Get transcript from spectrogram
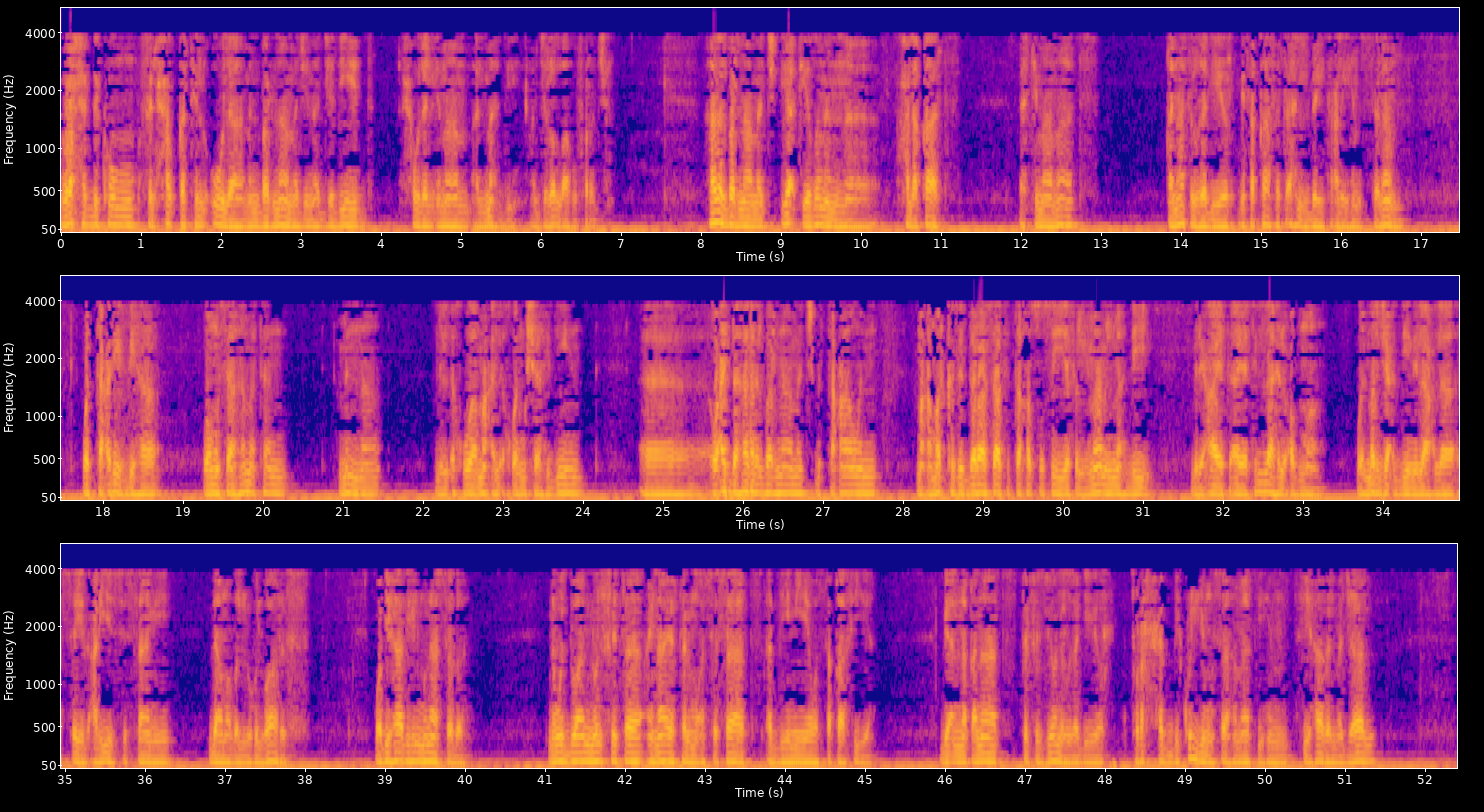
نرحب بكم في الحلقة الأولى من برنامجنا الجديد حول الإمام المهدي عجل الله فرجه. هذا البرنامج يأتي ضمن حلقات اهتمامات قناة الغدير بثقافة أهل البيت عليهم السلام والتعريف بها ومساهمة منا للإخوة مع الإخوة المشاهدين آه، أعد هذا البرنامج بالتعاون مع مركز الدراسات التخصصية في الإمام المهدي برعاية آية الله العظمى والمرجع الديني الأعلى السيد علي السيستاني دام ظله الوارث. وبهذه المناسبة نود أن نلفت عناية المؤسسات الدينية والثقافية بأن قناة تلفزيون الغدير ترحب بكل مساهماتهم في هذا المجال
